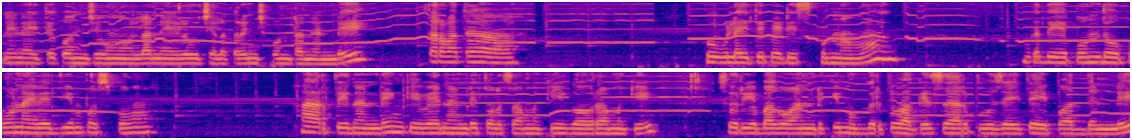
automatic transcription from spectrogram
నేనైతే కొంచెం ఇలా నీళ్ళు చిలకరించుకుంటానండి. తర్వాత పువ్వులు అయితే పెట్టేసుకున్నాము. ఇంకా దీపం దూపం నైవేద్యం పుష్పం హారతీనండి. ఇంక ఇవేనండి తులసమ్మకి గౌరమ్మకి సూర్యభగవానుడికి ముగ్గురికి ఒకేసారి పూజ అయితే అయిపోద్దండి.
